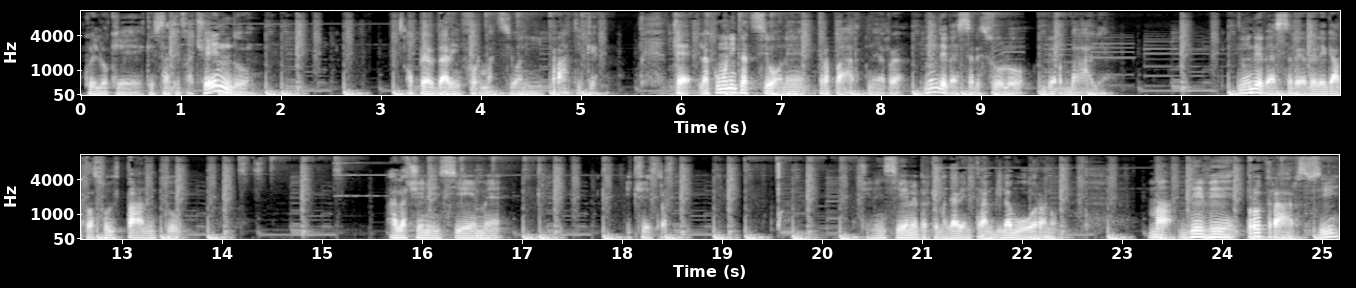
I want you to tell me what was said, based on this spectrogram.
quello che, che state facendo o per dare informazioni pratiche. Cioè la comunicazione tra partner non deve essere solo verbale, non deve essere relegata soltanto alla cena insieme, eccetera. Cena insieme perché magari entrambi lavorano, ma deve protrarsi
